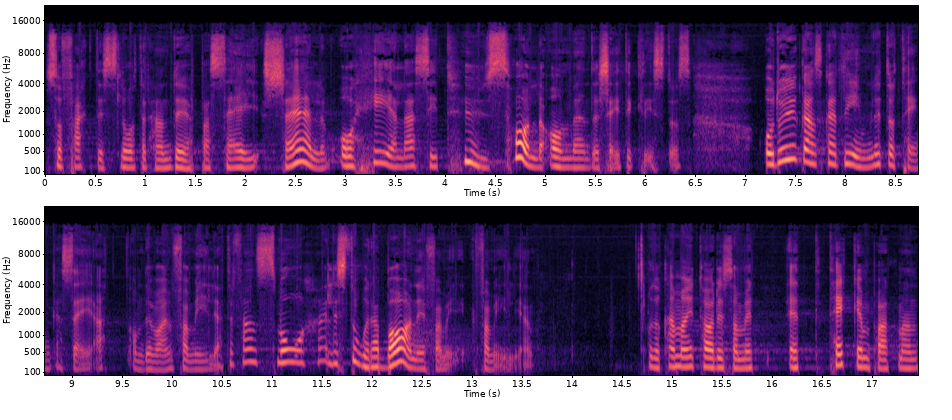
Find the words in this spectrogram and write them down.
så faktiskt låter han döpa sig själv och hela sitt hushåll omvänder sig till Kristus. Och då är det ganska rimligt att tänka sig att om det var en familj, att det fanns små eller stora barn i familjen. Och då kan man ju ta det som ett, ett tecken på att man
